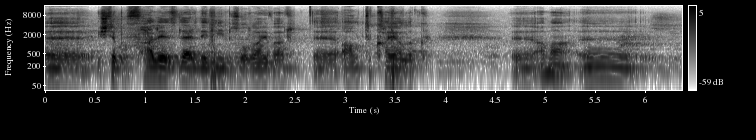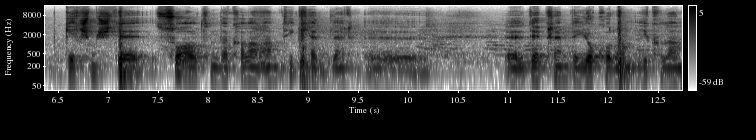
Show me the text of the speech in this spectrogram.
E, işte bu falezler dediğimiz olay var. E, altı kayalık. E, ama e, geçmişte su altında kalan antik kentler e, e, depremde yok olan, yıkılan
